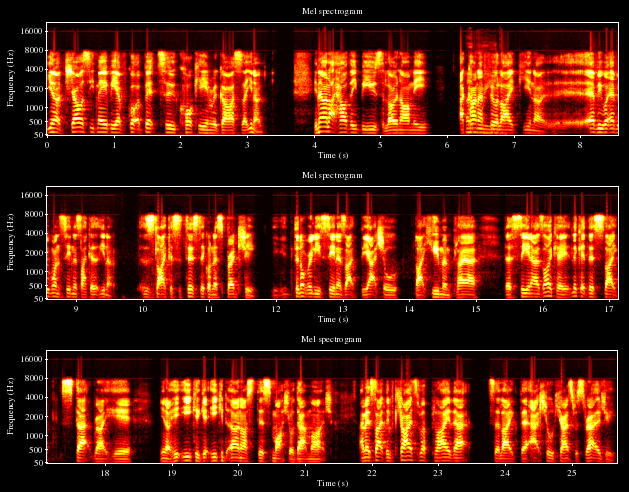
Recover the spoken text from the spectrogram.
you know, Chelsea maybe have got a bit too cocky in regards to like, you know, you know, like how they be used the loan army. I kind of feel like you know, everyone everyone's seen as like a you know, as like a statistic on a spreadsheet. They're not really seen as like the actual like human player. They're seen as okay, look at this like stat right here. You know, he, he could get he could earn us this much or that much, and it's like they've tried to apply that to like the actual transfer strategy.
